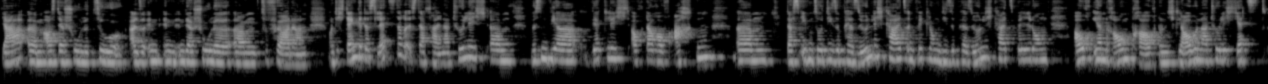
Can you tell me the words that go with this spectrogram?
ja, ähm, aus der Schule zu, also in, in, in der Schule ähm, zu fördern? Und ich denke, das Letztere ist der Fall. Natürlich ähm, müssen wir wirklich auch darauf achten, äh, dass eben so diese Persönlichkeitsentwicklung, diese Persönlichkeitsbildung auch ihren Raum braucht. Und ich glaube natürlich jetzt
